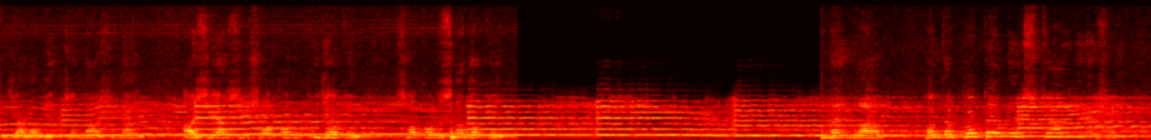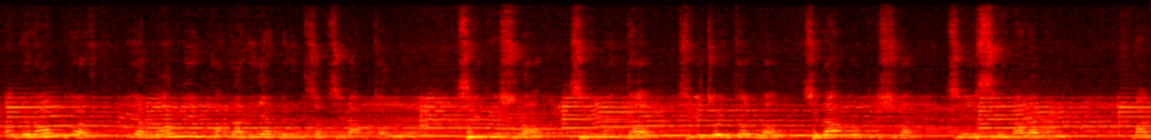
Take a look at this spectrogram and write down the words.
পূজা লাভের জন্য আসি নাই। আসি আসি সকল পূজকে, সকল সাধকে। Thy love for the total extermination of the wrongdoers. We are longing for the reappearance of Sri Ramchandra, Sri Krishna, Sri Buddha, Sri Chaitanya, Sri Ramakrishna, Sri Sri Balaramani. But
